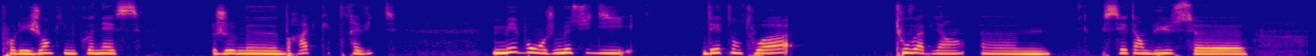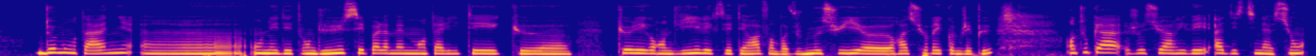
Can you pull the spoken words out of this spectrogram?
Pour les gens qui me connaissent, je me braque très vite. Mais bon, je me suis dit Détends-toi, tout va bien. C'est un bus euh, de montagne. Euh, on est détendu. C'est pas la même mentalité que, euh, que les grandes villes, etc. Enfin bref, je me suis rassurée comme j'ai pu. En tout cas, je suis arrivée à destination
